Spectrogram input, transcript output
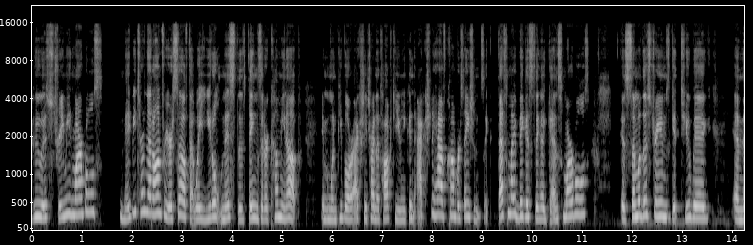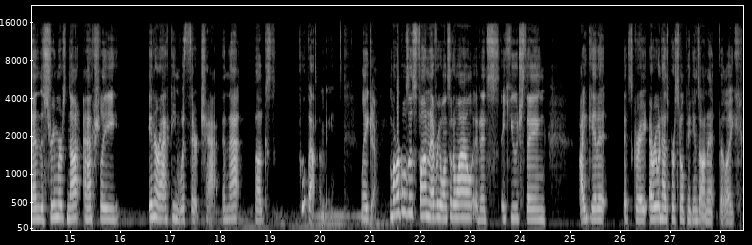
who is streaming marbles, maybe turn that on for yourself. That way you don't miss the things that are coming up. And when people are actually trying to talk to you, and you can actually have conversations. Like that's my biggest thing against marbles, is some of the streams get too big, and then the streamer's not actually interacting with their chat, and that bugs poop out of me. Like Yeah. marbles is fun every once in a while, and it's a huge thing. I get it. It's great. Everyone has personal opinions on it, but like,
